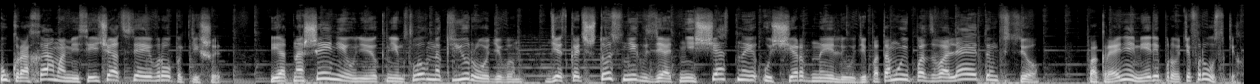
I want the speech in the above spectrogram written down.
Украхамами сейчас вся Европа кишит – и отношение у нее к ним словно к юродивым. Дескать, что с них взять несчастные, ущербные люди, потому и позволяет им все. По крайней мере, против русских.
